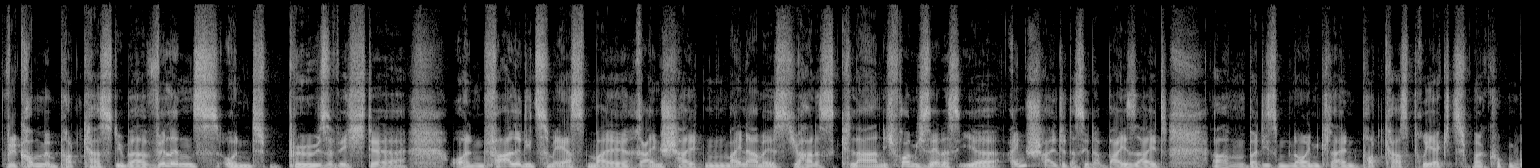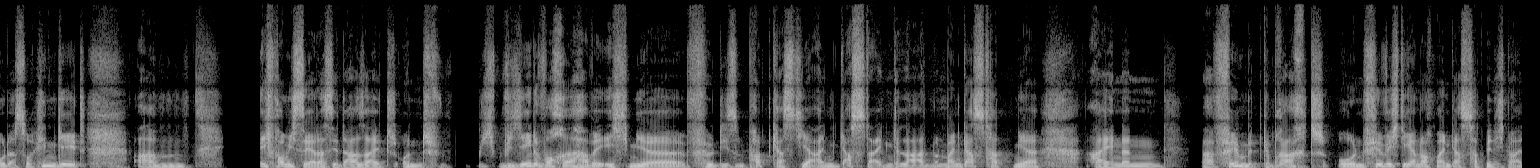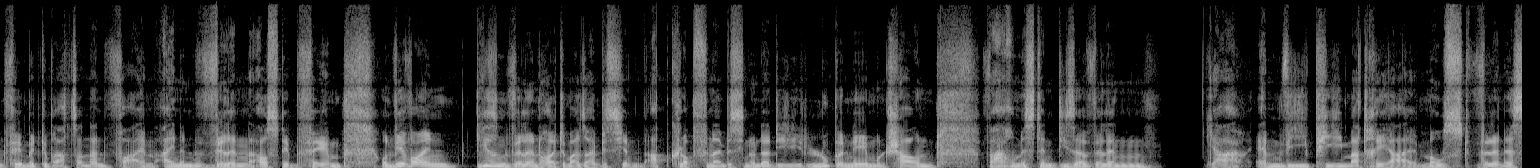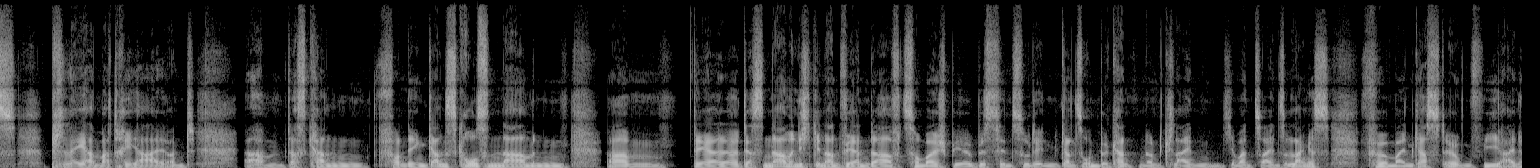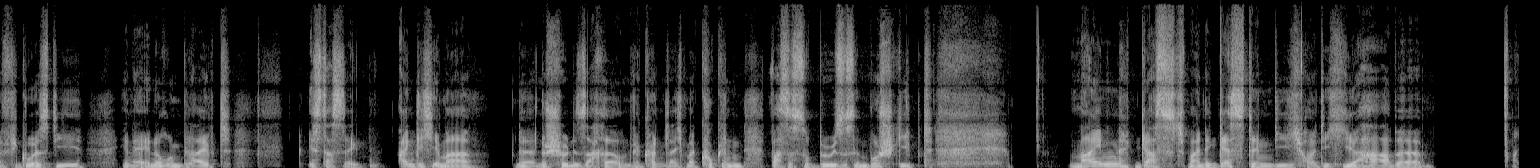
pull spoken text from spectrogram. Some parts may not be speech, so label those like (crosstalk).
Willkommen im Podcast über Villains und Bösewichte. Und für alle, die zum ersten Mal reinschalten, mein Name ist Johannes Klahn. Ich freue mich sehr, dass ihr einschaltet, dass ihr dabei seid ähm, bei diesem neuen kleinen Podcast-Projekt. Mal gucken, wo das so hingeht. Ähm, ich freue mich sehr, dass ihr da seid und wie jede Woche habe ich mir für diesen Podcast hier einen Gast eingeladen. Und mein Gast hat mir einen äh, Film mitgebracht. Und viel wichtiger noch, mein Gast hat mir nicht nur einen Film mitgebracht, sondern vor allem einen Villain aus dem Film. Und wir wollen diesen Villain heute mal so ein bisschen abklopfen, ein bisschen unter die Lupe nehmen und schauen, warum ist denn dieser Villain ja, MVP-Material, Most Villainous Player-Material. Und ähm, das kann von den ganz großen Namen ähm, der, dessen Name nicht genannt werden darf, zum Beispiel bis hin zu den ganz unbekannten und kleinen jemand sein. Solange es für meinen Gast irgendwie eine Figur ist, die in Erinnerung bleibt, ist das eigentlich immer eine, eine schöne Sache und wir können gleich mal gucken, was es so Böses im Busch gibt. Mein Gast, meine Gästin, die ich heute hier habe,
